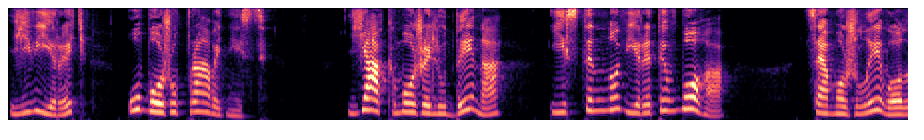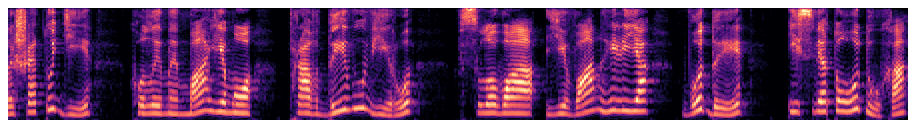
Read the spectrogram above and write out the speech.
й вірить у Божу праведність. Як може людина істинно вірити в Бога? Це можливо лише тоді, коли ми маємо правдиву віру в слова Євангелія, води і Святого Духа,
